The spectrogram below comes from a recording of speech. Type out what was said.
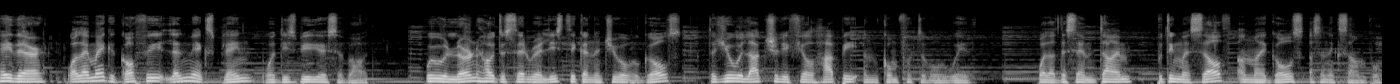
Hey there, while I make a coffee, let me explain what this video is about. We will learn how to set realistic and achievable goals that you will actually feel happy and comfortable with, while at the same time putting myself and my goals as an example.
